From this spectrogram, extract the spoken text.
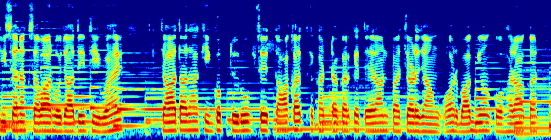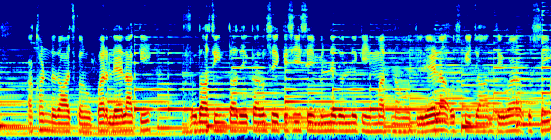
की सनक सवार हो जाती थी। वह चाहता था कि गुप्त रूप से ताकत इकट्ठा करके तेहरान पर चढ़ जाऊँ और बागियों को हराकर अखंड राज करूँ, पर लैला की उदासीनता देकर उसे किसी से मिलने जुलने की हिम्मत न होती। लैला उसकी जान थी, वह उसी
